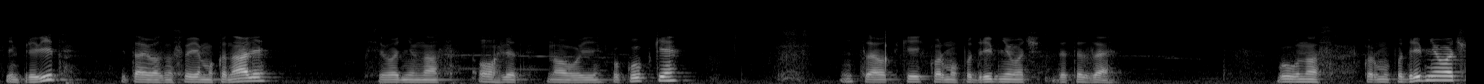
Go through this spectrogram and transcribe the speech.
Всім привіт! Вітаю вас на своєму каналі. Сьогодні в нас огляд нової покупки. І це от такий кормоподрібнювач ДТЗ. Був у нас кормоподрібнювач.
